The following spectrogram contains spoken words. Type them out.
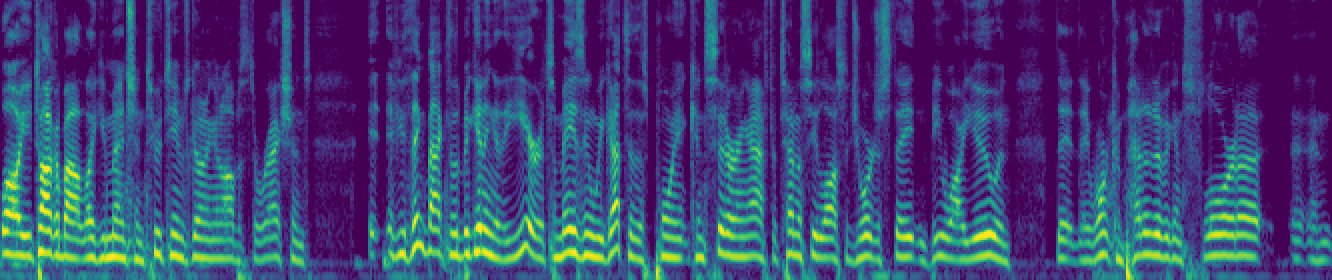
Well, you talk about like you mentioned, two teams going in opposite directions if you think back to the beginning of the year, it's amazing we got to this point, considering after Tennessee lost to Georgia State and BYU, and they, they weren't competitive against Florida, and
